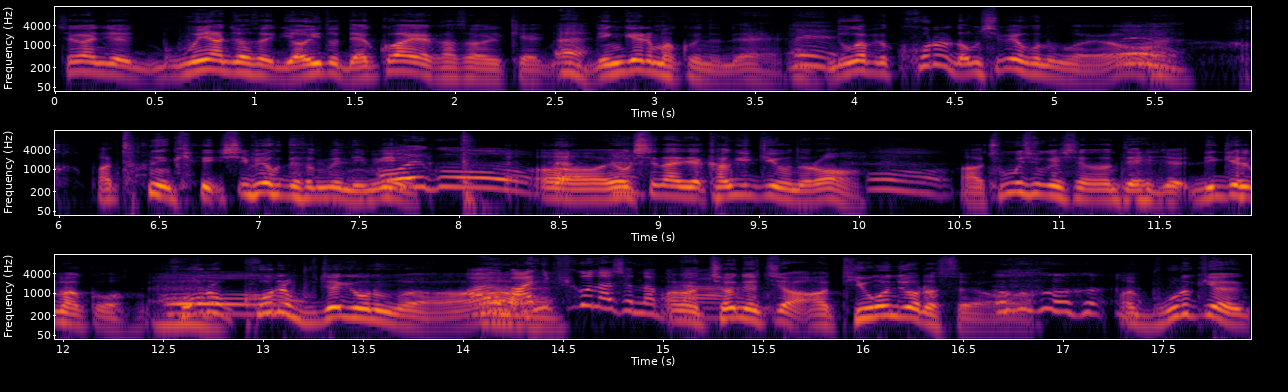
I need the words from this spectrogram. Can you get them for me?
제가 이제 몸이 안 좋아서 여의도 내과에 가서 이렇게 네. 링게를 맞고 있는데 누가 봐도 코를 너무 심하게 고는 거예요. 네. 봤더니 심영대 선배님이 어이구. 어, 역시나 이제 감기 기운으로 어. 아, 주무시고 계셨는데 이제 링게를 맞고 코를 코를 무지하게 오는 거야. 아유, 많이 피곤하셨나 보다. 아, 전혀 진짜 아, 디원 줄 알았어요. 아, 뭐 이렇게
